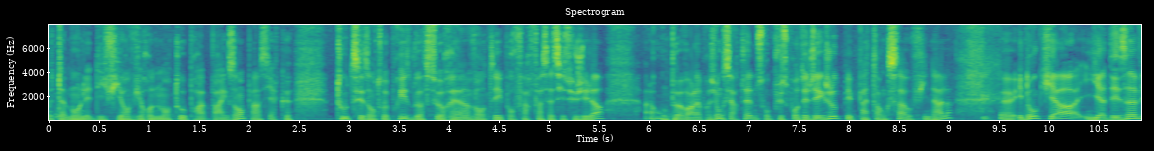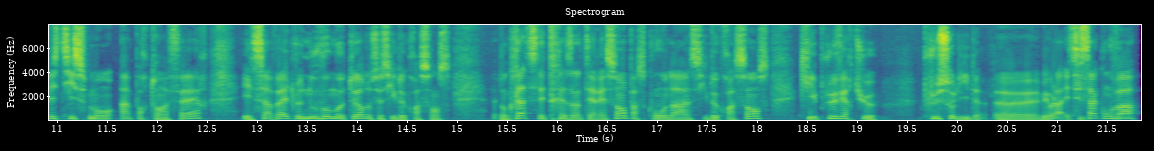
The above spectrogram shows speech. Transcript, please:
notamment les défis environnementaux par, exemple, hein, c'est-à-dire que toutes ces entreprises doivent se réinventer pour faire face à ces sujets-là. Alors on peut avoir l'impression que certaines sont plus protégées que d'autres, mais pas tant que ça au final. Euh, et donc il y a, y a des investissements importants à faire et ça va être le nouveau moteur de ce cycle de croissance. Donc là, c'est très intéressant parce qu'on a un cycle de croissance qui est plus vertueux plus solide. Euh, mais voilà, et c'est ça qu'on va,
